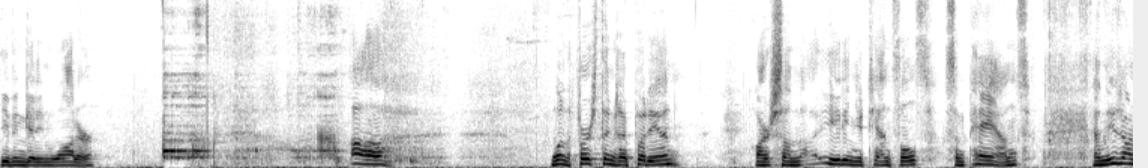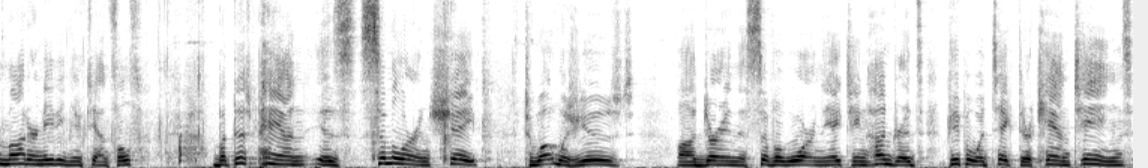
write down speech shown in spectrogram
even getting water. Uh, one of the first things I put in are some eating utensils, some pans. And these are modern eating utensils, but this pan is similar in shape to what was used uh, during the Civil War in the 1800s. People would take their canteens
